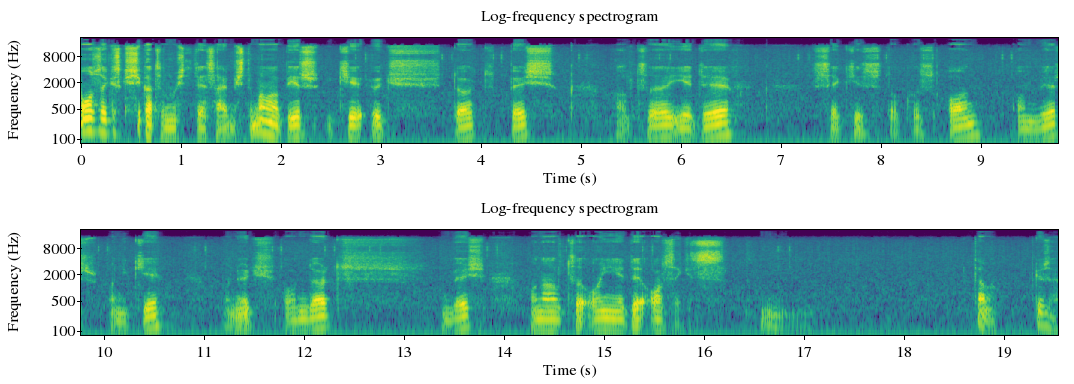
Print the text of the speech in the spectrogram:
18 kişi katılmıştı diye saymıştım ama 1, 2, 3, 4, 5, 6, 7, 8, 9, 10, 11, 12, 13, 14, 15, 16, 17, 18. Hmm. Tamam. Güzel.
